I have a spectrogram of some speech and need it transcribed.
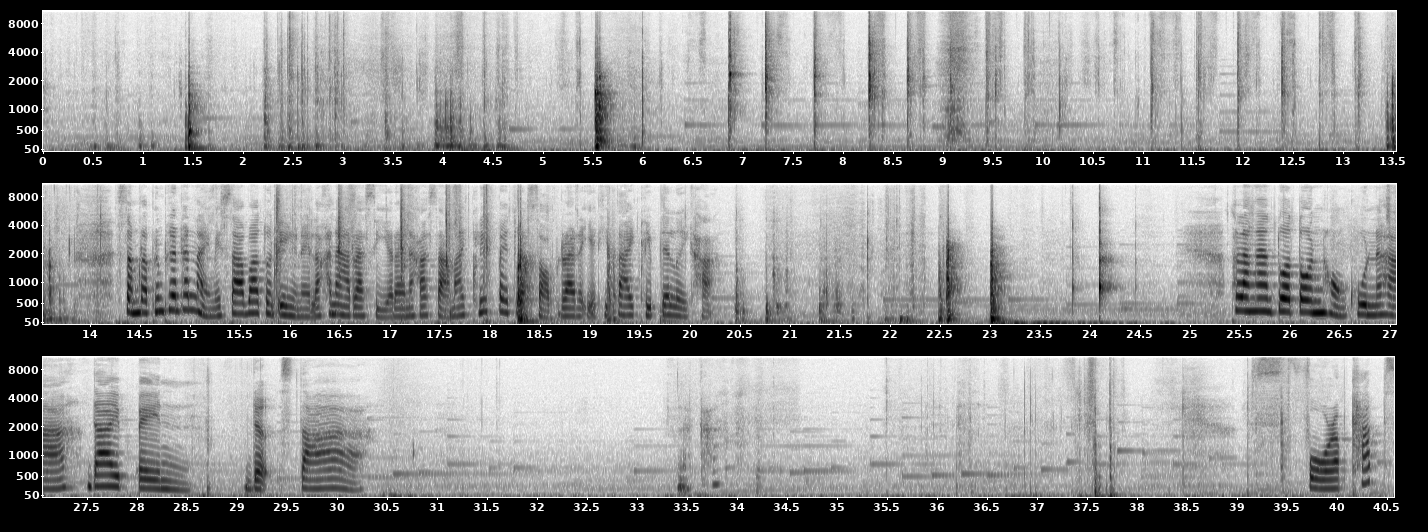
สำหรับเพื่อนๆท่านไหนไม่ทราบว่าตนเองอยู่ในลัคนาราศีอะไรนะคะ สามารถคลิกไปตรวจสอบรายละเอียดที่ใต้คลิปได้เลยค่ะพลังงานตัวตนของคุณนะคะ ได้เป็น The Star นะคะ Four of Cups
